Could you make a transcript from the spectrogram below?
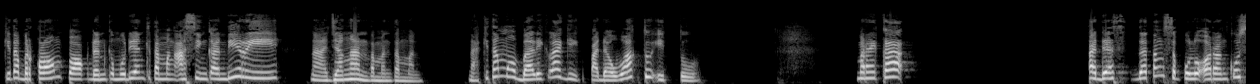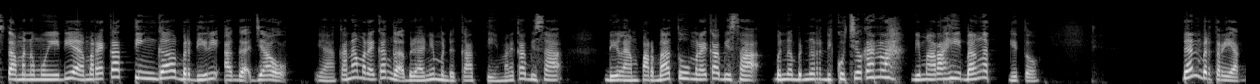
kita berkelompok dan kemudian kita mengasingkan diri. Nah, jangan teman-teman. Nah, kita mau balik lagi pada waktu itu. Mereka ada datang 10 orang kusta menemui dia. Mereka tinggal berdiri agak jauh. Ya, karena mereka nggak berani mendekati. Mereka bisa dilempar batu, mereka bisa benar-benar dikucilkan lah, dimarahi banget gitu. Dan berteriak,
